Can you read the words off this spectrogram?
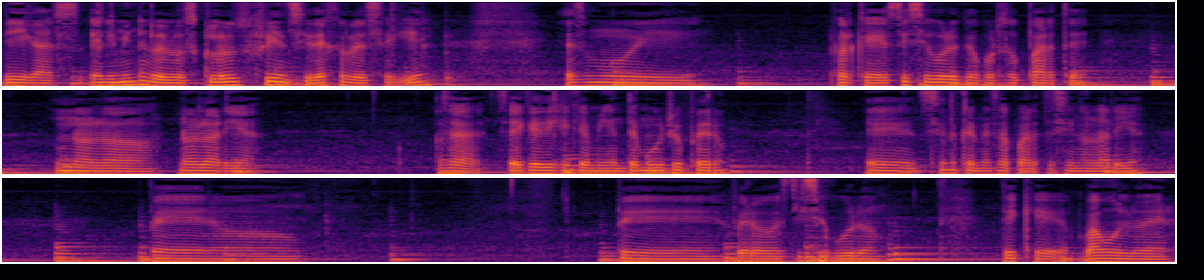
digas, elimínalo los close friends y déjalo de seguir. Es muy. Porque estoy seguro que por su parte no lo, no lo haría. O sea, sé que dije que miente mucho, pero eh, siento que en esa parte sí no lo haría. Pero... pero estoy seguro de que va a volver.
